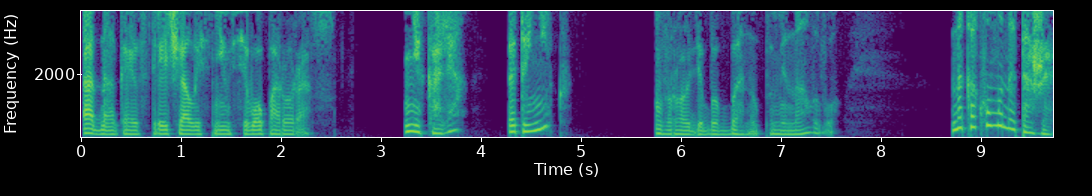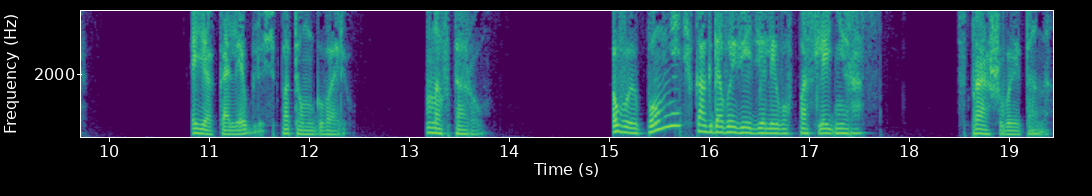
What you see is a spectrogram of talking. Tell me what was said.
Однако я встречалась с ним всего пару раз. Николя? Это Ник? Вроде бы Бен упоминал его. На каком он этаже? Я колеблюсь, потом говорю. На втором. «Вы помните, когда вы видели его в последний раз?» — спрашивает она.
